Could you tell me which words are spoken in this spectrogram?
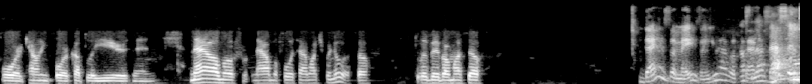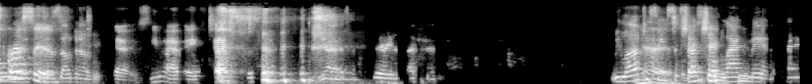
Four accounting for a couple of years, and now I'm a now I'm a full time entrepreneur. So a little bit about myself. That is amazing. You have a. That's a impressive. So dope. yes, you have a. Yes, very impressive. We love to see successful check. black men. okay?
